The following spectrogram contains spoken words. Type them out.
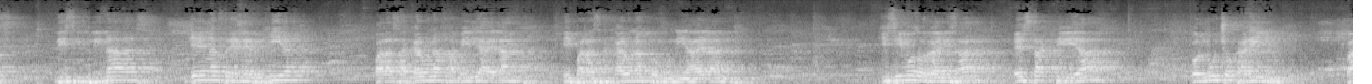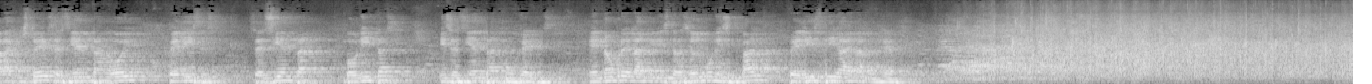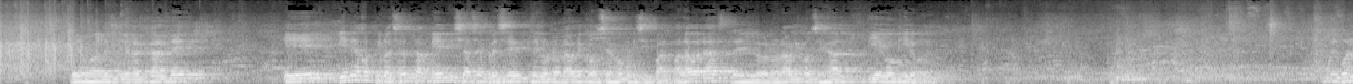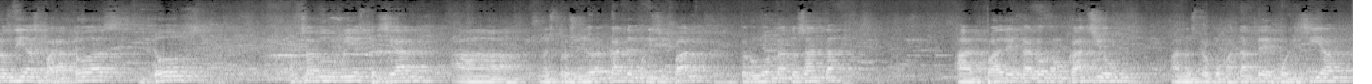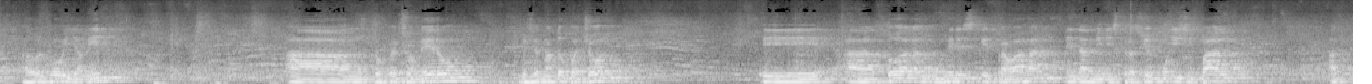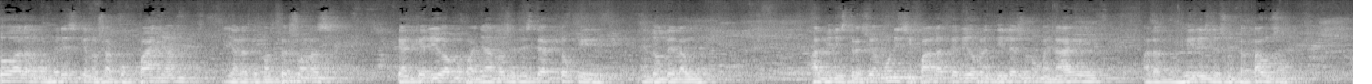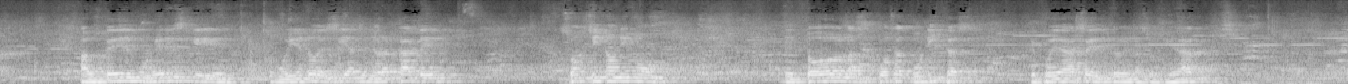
disciplinadas, llenas de energía para sacar una familia adelante y para sacar una comunidad adelante quisimos organizar esta actividad con mucho cariño para que ustedes se sientan hoy felices, se sientan bonitas y se sientan mujeres. En nombre de la Administración Municipal, feliz Día de la Mujer. Muy amable señor alcalde. Eh, viene a continuación también y se hace presente el honorable Consejo Municipal. Palabras del honorable concejal Diego Quiroga. Muy buenos días para todas y todos. Un saludo muy especial a nuestro señor alcalde municipal, doctor Hugo Orlando Santa, al padre Carlos Roncancio, a nuestro comandante de policía, Adolfo Villamil, a nuestro personero, Luis Hernando Pachón, eh, a todas las mujeres que trabajan en la administración municipal, a todas las mujeres que nos acompañan y a las demás personas que han querido acompañarnos en este acto que, en donde la administración municipal ha querido rendirles un homenaje a las mujeres de su causa. A ustedes mujeres que, como bien lo decía el señor alcalde, son sinónimo de todas las cosas bonitas que puede darse dentro de la sociedad.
